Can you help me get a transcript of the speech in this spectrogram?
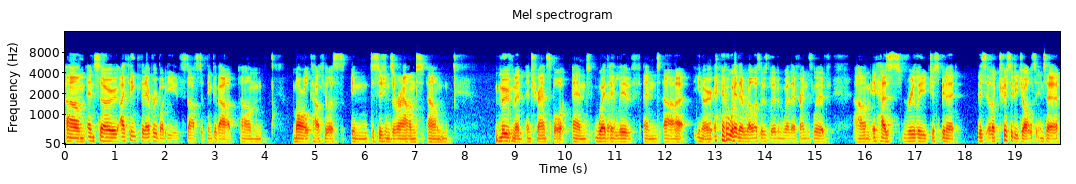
Um, and so I think that everybody starts to think about um, moral calculus in decisions around um, movement and transport and where they live and uh, you know where their relatives live and where their friends live. Um, it has really just been a this electricity jolt into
